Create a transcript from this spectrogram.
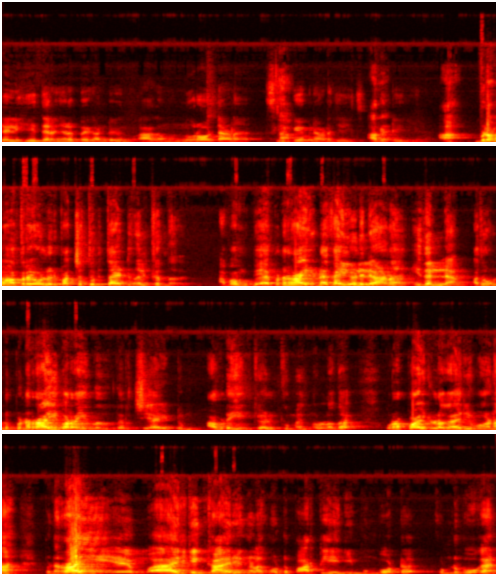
ഡൽഹി തെരഞ്ഞെടുപ്പ് കണ്ടിരുന്നു. ആകെ മുന്നൂറ് വോട്ടാണ് സി പി എമ്മിന് അവിടെ ജയിച്ചു അതെ. ആ ഇവിടെ മാത്രമേ ഉള്ളൂ ഒരു പച്ചത്തുരുത്തായിട്ട് നിൽക്കുന്നത്. അപ്പം പിണറായിയുടെ കൈകളിലാണ് ഇതെല്ലാം. അതുകൊണ്ട് പിണറായി പറയുന്നത് തീർച്ചയായിട്ടും അവിടെയും കേൾക്കും എന്നുള്ളത് ഉറപ്പായിട്ടുള്ള കാര്യമാണ്. പിണറായി ആയിരിക്കും കാര്യങ്ങൾ അങ്ങോട്ട് പാർട്ടി ഇനി മുമ്പോട്ട് കൊണ്ടുപോകാൻ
